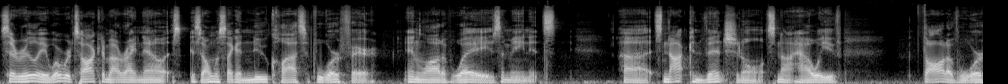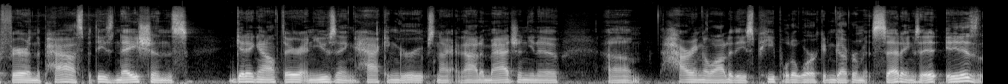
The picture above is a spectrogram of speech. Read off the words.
So really, what we're talking about right now is, is almost like a new class of warfare in a lot of ways. I mean, it's uh, it's not conventional. It's not how we've thought of warfare in the past. But these nations getting out there and using hacking groups, and, I, I'd imagine, you know, um, hiring a lot of these people to work in government settings. It, it is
